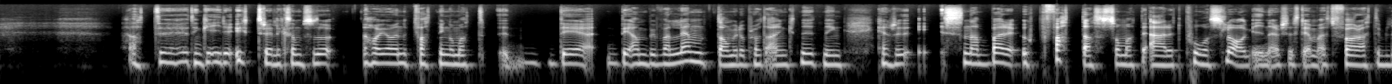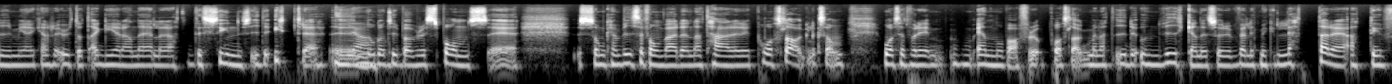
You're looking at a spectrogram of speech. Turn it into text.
att eh, jag tänker i det yttre liksom så har jag en uppfattning om att det, det ambivalenta, om vi då pratar anknytning, kanske snabbare uppfattas som att det är ett påslag i nervsystemet för att det blir mer kanske utåtagerande eller att det syns i det yttre. Eh, ja. någon typ av respons eh, som kan visa för omvärlden att här är det ett påslag. Liksom. Oavsett vad det än må vara för påslag. Men att i det undvikande så är det väldigt mycket lättare att det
